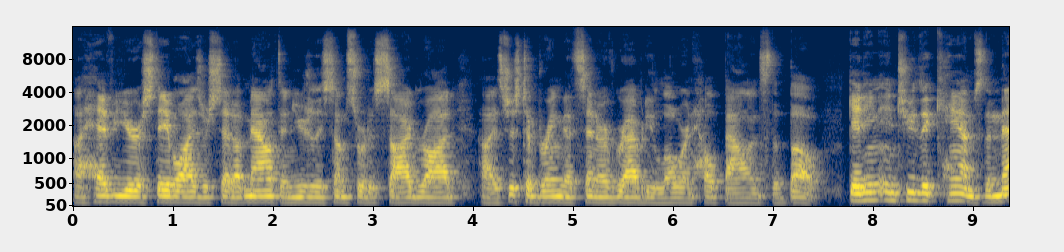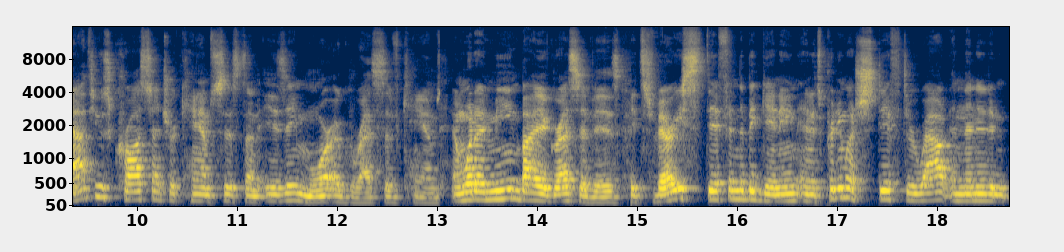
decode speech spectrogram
a heavier stabilizer setup mount and usually some sort of side rod. Uh, it's just to bring that center of gravity lower and help balance the bow. Getting into the cams, the Mathews cross-center cam system is a more aggressive cam. And what I mean by aggressive is it's very stiff in the beginning and it's pretty much stiff throughout and then it,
